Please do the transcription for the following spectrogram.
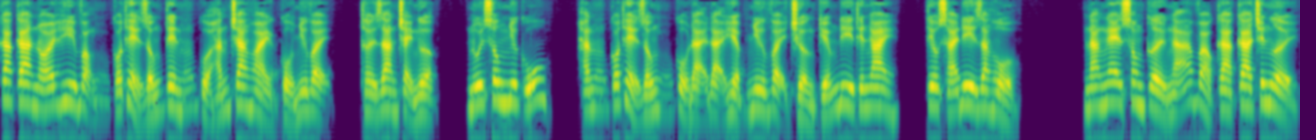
ca ca nói hy vọng có thể giống tên của hắn trang hoài cổ như vậy, thời gian chảy ngược, núi sông như cũ, hắn có thể giống cổ đại đại hiệp như vậy trường kiếm đi thiên ngai, tiêu sái đi giang hồ. Nàng nghe xong cười ngã vào ca ca trên người,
